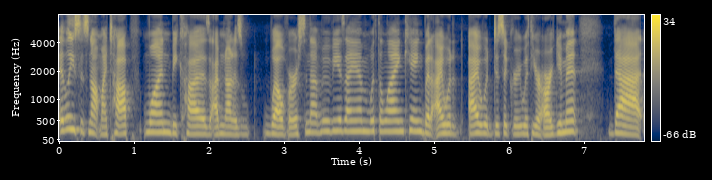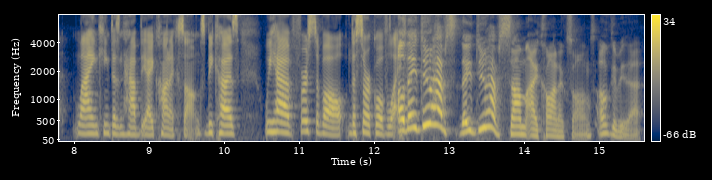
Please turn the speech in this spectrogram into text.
at least it's not my top one because I'm not as well versed in that movie as I am with The Lion King, but I would I would disagree with your argument that Lion King doesn't have the iconic songs because we have first of all The Circle of Life. Oh, they do have they do have some iconic songs. I'll give you that.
